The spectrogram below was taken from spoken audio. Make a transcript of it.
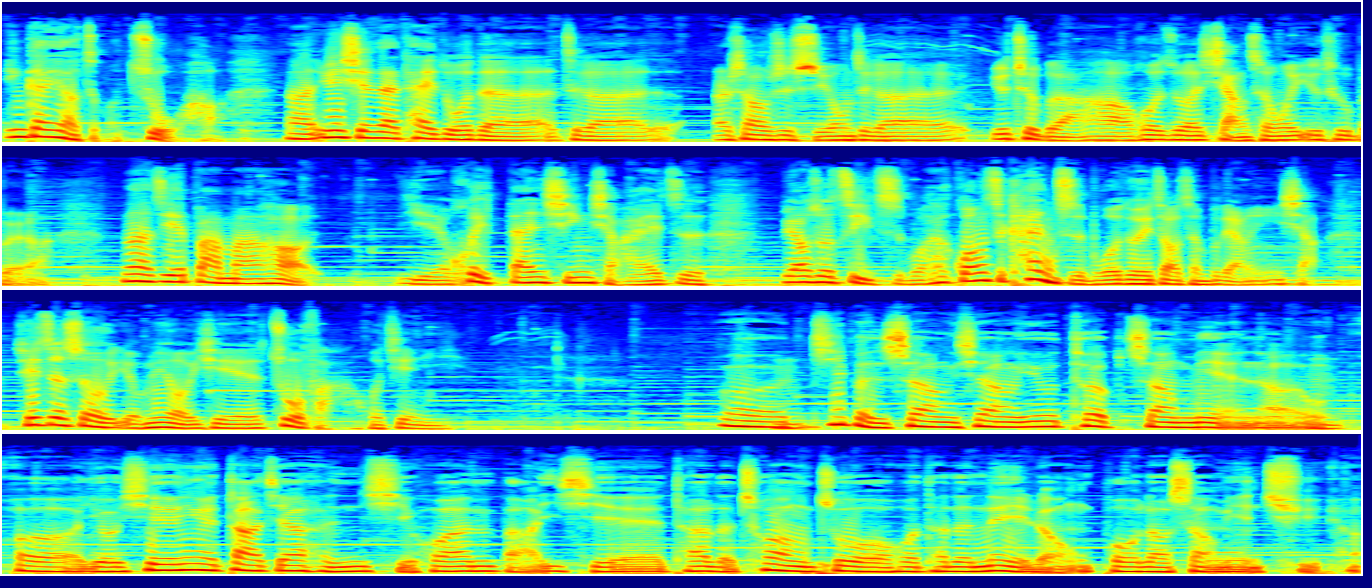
应该要怎么做哈？那因为现在太多的这个儿少是使用这个 YouTube 啦哈，或者说想成为 YouTuber 啊，那这些爸妈哈。也会担心小孩子，不要说自己直播，他光是看直播都会造成不良影响。所以这时候有没有一些做法或建议？呃，基本上像 YouTube 上面啊，呃，有些因为大家很喜欢把一些他的创作或他的内容播到上面去哈。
